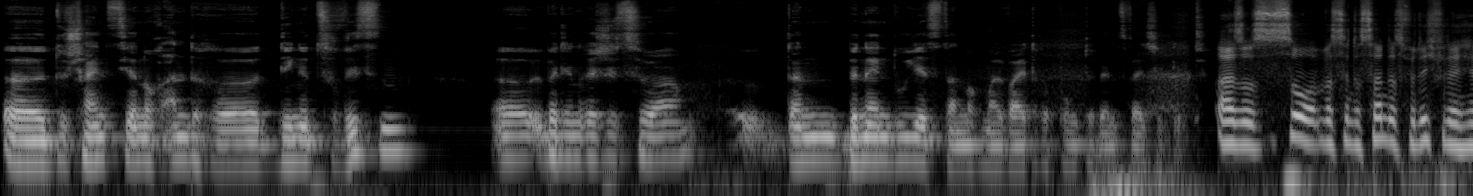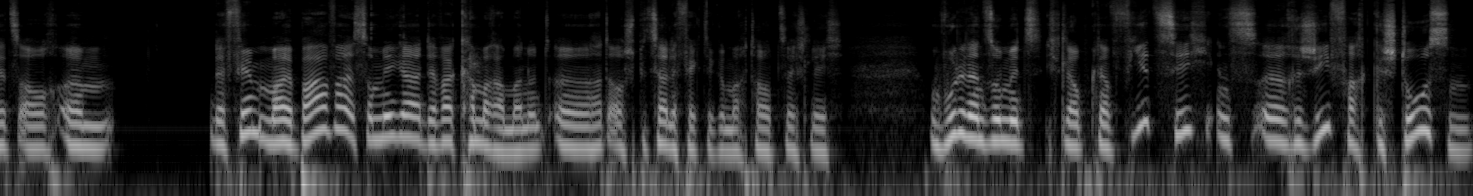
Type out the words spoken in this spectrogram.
äh, du scheinst ja noch andere Dinge zu wissen äh, über den Regisseur. Dann benenn du jetzt dann nochmal weitere Punkte, wenn es welche gibt. Also es ist so, was interessant ist für dich vielleicht jetzt auch, ähm, der Film Malbava ist so mega, der war Kameramann und äh, hat auch Spezialeffekte gemacht hauptsächlich. Und wurde dann so mit, ich glaube, knapp 40 ins äh, Regiefach gestoßen.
